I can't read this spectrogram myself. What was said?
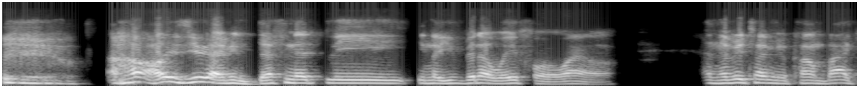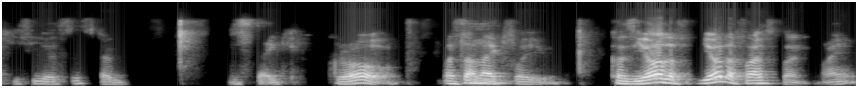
how, how is you? I mean, definitely, you know, you've been away for a while. And every time you come back, you see your sister just like grow. What's that Mhm. like for you? Because you're the you're the first one, right?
